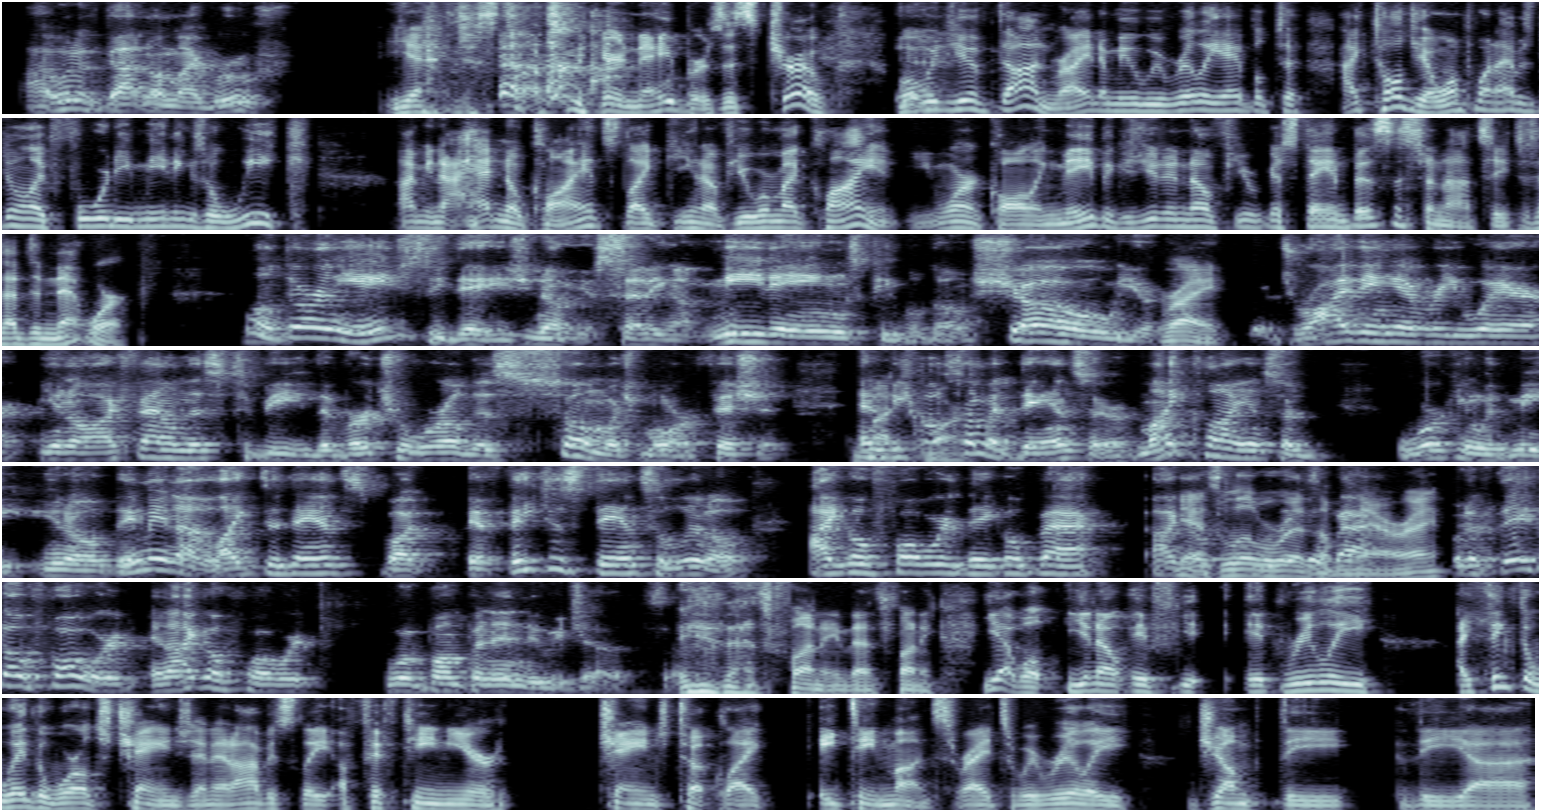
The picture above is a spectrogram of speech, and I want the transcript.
I would have gotten on my roof. Yeah, just talking to your neighbors. It's true. What Yeah. would you have done? Right. I mean, we really able to. I told you at one point I was doing like 40 meetings a week. I mean, I had no clients. Like, you know, if you were my client, you weren't calling me because you didn't know if you were going to stay in business or not. So you just had to network. Well, during the agency days, you know, you're setting up meetings, people don't show, you're, Right. you're driving everywhere. You know, I found this to be the virtual world is so much more efficient. And Much because more. I'm a dancer, my clients are working with me. You know, they may not like to dance, but if they just dance a little, I go forward, they go back. I yeah, go it's a little forward, they go rhythm there, right? But if they go forward and I go forward, we're bumping into each other. So. Yeah, that's funny. That's funny. Yeah, well, you know, if you, it really, I think the way the world's changed, and it obviously a 15 year change took like 18 months, right? So we really jumped the the uh,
